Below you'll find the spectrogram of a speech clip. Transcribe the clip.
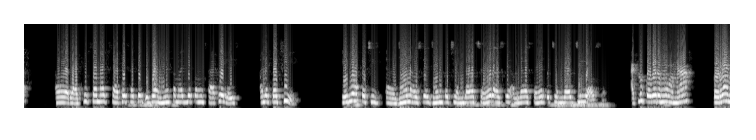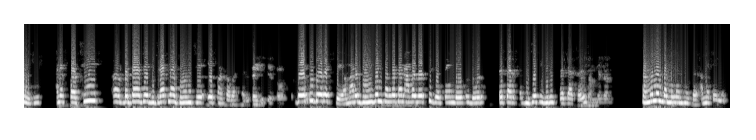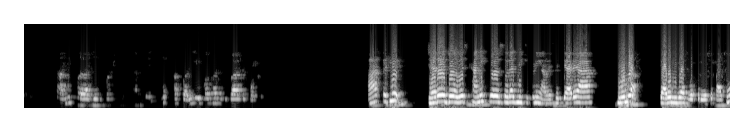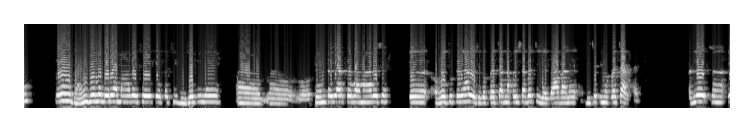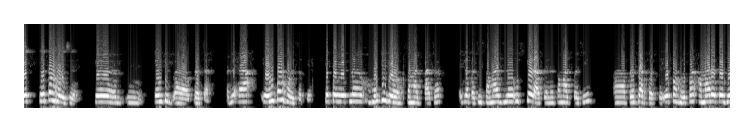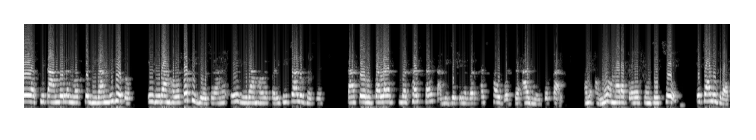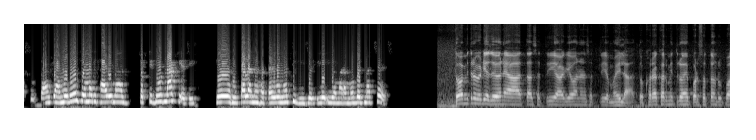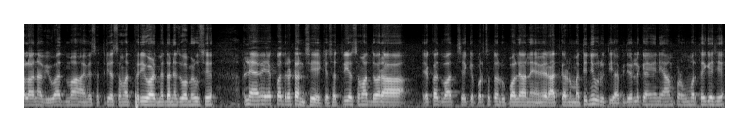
રાજપૂત સમાજ સાથે સાથે બીજા અન્ય સમાજને પણ હું સાથે લઈશ. અને પછી એરિયા પછી ઝોન આવશે ઝોન પછી અમદાવાદ શહેર આવશે અમદાવાદ શહેર પછી અમદાવાદ જિલ્લો આવશે. આટલું કવર હું હમણાં કરવાની છું. અને પછી બધા જે ગુજરાતના ઝોન છે એ પણ કવર કરીશ કઈ રીતે કરો? છો? ડોર ટુ ડોર જ છે. અમારે જેમ જેમ સંગઠન આગળ વધતું જશે એમ ડોર ટુ ડોર પ્રચાર બીજેપી વિરુદ્ધ પ્રચાર કરીશ. સંમેલન? સંમેલન સંમેલન હું કર. અમે કહી લઈશું સ્થાનિક સ્વરાજ્ય છે હા, એટલે જ્યારે જો હવે સ્થાનિક સ્વરાજની ચૂંટણી આવે છે, ત્યારે આ બોલ્યા ત્યારે વિવાદ વકર્યો છે પાછો. તો જાણી જોઈને બોલવામાં આવે છે કે પછી બીજેપીને ફેમ તૈયાર કરવામાં આવે છે, કે હવે ચૂંટણી આવે છે, તો પ્રચારના પૈસા બચી જાય, તો આ બાને બીજેપીનો પ્રચાર થાય. એટલે એક, એ પણ હોય છે કે એન્ટી પ્રચાર. એટલે એવું પણ હોઈ શકે કે કોઈ એકને મૂકી દો સમાજ પાછળ, એટલે પછી સમાજને ઉશ્કેરાશે અને સમાજ પછી પ્રચાર કરશે. એ પણ હોય. પણ અમારે તો જે અસ્મિતા આંદોલન વખતે વિરામ લીધો હતો, એ વિરામ હવે પતી ગયો છે અને એ વિરામ હવે ફરીથી ચાલુ થશે. કાં તો રૂપાલા બરખાસ્ત થાય, કાં બીજેપીને બરખાસ્ત થવું પડશે. આજ નહીં તો કાલ. અને અમે અમારા પ્રયત્નો જે છે, એ ચાલુ જ રાખશું. કારણ કે અમે રોજ અમારી થાળીમાં ચપટી દૂર નાખીએ છીએ. કે રૂપાલાને હટાવ્યો નથી બીજેપીએ એ અમારા મગજમાં છે જ. તો મિત્રો વીડિયો જોયો ને, આ હતા ક્ષત્રિય આગેવાન અને ક્ષત્રિય મહિલા. તો ખરેખર મિત્રો એ પરસોત્તમ રૂપાલાના વિવાદમાં હવે ક્ષત્રિય સમાજ ફરીવાર મેદાને જોવા મળ્યું છે. અને હવે એક જ રટન છે કે ક્ષત્રિય સમાજ દ્વારા એક જ વાત છે કે પરસોત્તમ રૂપાલાને હવે રાજકારણમાંથી નિવૃત્તિ આપી દો. એટલે કે એની આમ પણ ઉંમર થઈ ગઈ છે.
